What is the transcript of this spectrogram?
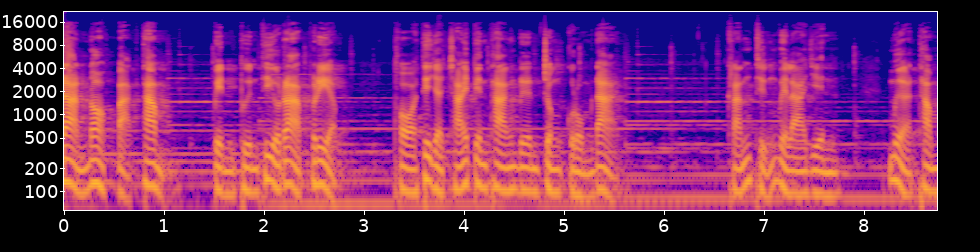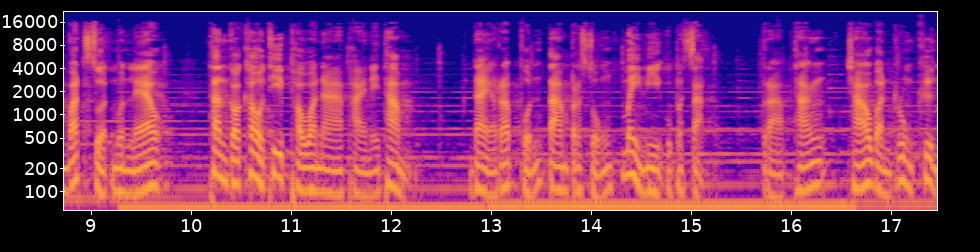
ด้านนอกปากถ้ำเป็นพื้นที่ราบเรียบ พอที่จะใช้เป็นทางเดินจงกรมได้ ครั้นถึงเวลาเย็น เมื่อทำวัดสวดมนต์แล้ว ท่านก็เข้าที่ภาวนาภายในถ้ำได้รับผลตามประสงค์ไม่มีอุปสรรค ตราบทั้งเช้าวันรุ่งขึ้น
